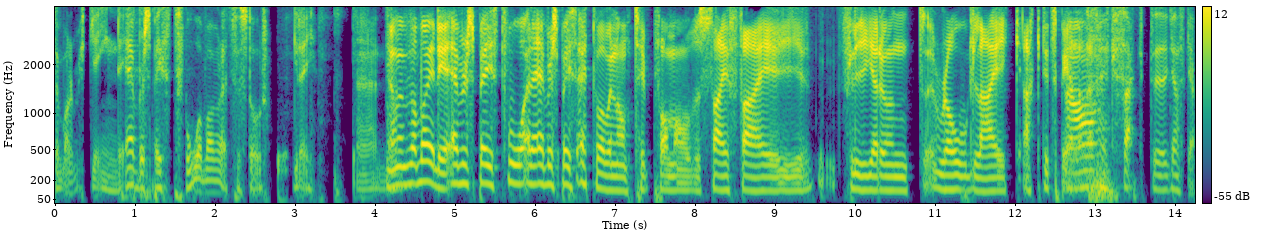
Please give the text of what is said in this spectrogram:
sen var det mycket indie. Everspace 2 var väl rätt så stor grej. Eh, Ja, men vad, vad är det? Everspace 2 eller Everspace 1 var väl någon typ form av sci-fi, flyga runt, roguelike-aktigt spel? Ja, eller? exakt. Eh, Ganska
